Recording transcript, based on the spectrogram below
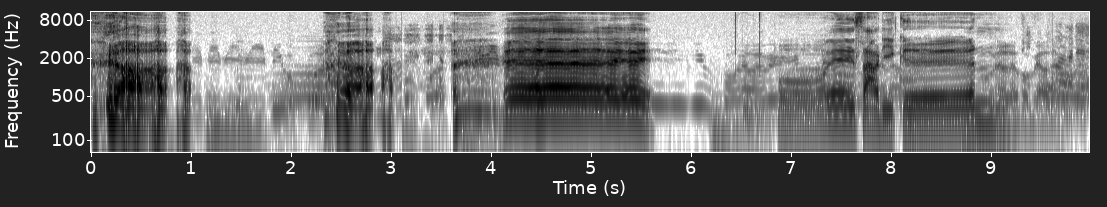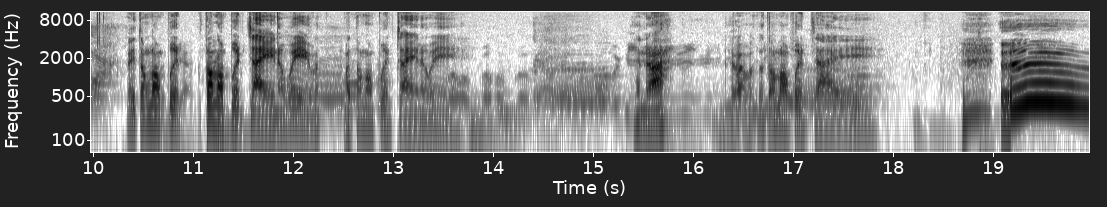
เฮ้ยเฮ้ยโอ้ยสาวดีเกินอะไรอะเฮ้ยต้องลองเปิดต้องลองเปิดใจนะเว้ยมันมันต้องลองเปิดใจนะเว้ยเห็นปะเห็นปะมันต้องลองเปิดใจเออ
